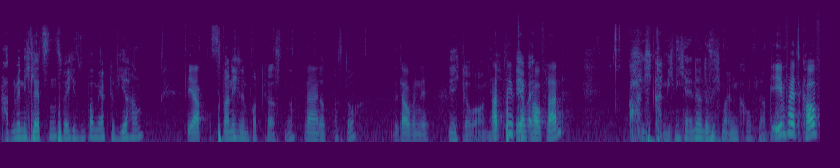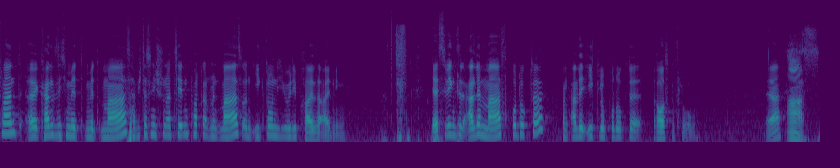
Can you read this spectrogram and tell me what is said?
Hatten wir nicht letztens, welche Supermärkte wir haben? Ja, Das war nicht in dem Podcast, ne? nein, Oder was doch? ich glaube nicht. Nee, ich glaube auch nicht. Habt ihr Nee, kein Kaufland? Ach, ich kann mich nicht erinnern, dass ich mal in einem Kaufland war. Ebenfalls Kaufland äh, kann sich mit, mit Mars, habe ich das nicht schon erzählt im Podcast, mit Mars und Iglo nicht über die Preise einigen. Deswegen sind alle Mars-Produkte und alle Iglo-Produkte rausgeflogen. Ja? Aas.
